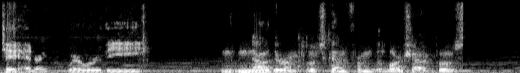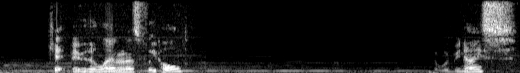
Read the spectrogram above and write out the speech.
Okay, Henry, where were the. Now they're on close scan from the large outpost. Okay, maybe they'll land on us, fleet hold? That would be nice.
